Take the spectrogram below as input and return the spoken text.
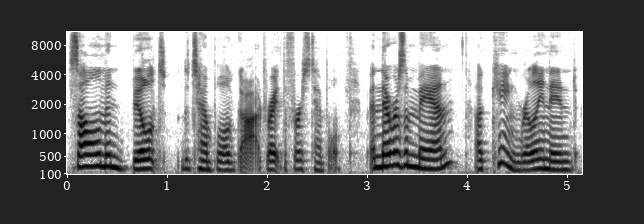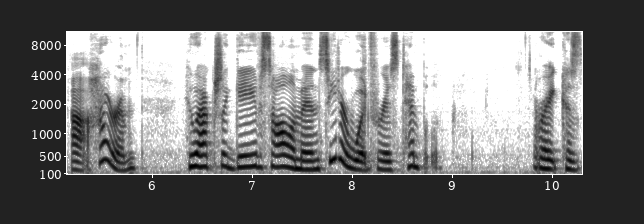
Solomon built the temple of God, right? The first temple. And there was a man, a king really, named uh, Hiram, who actually gave Solomon cedar wood for his temple right? Because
